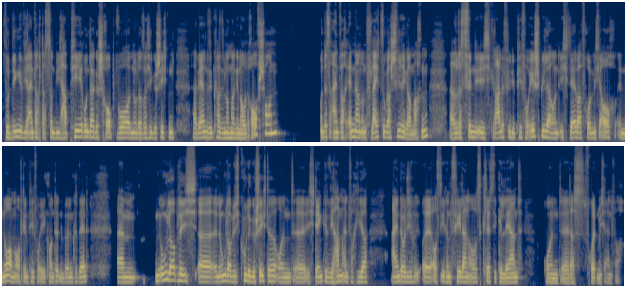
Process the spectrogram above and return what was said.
so Dinge wie einfach, dass dann die HP runtergeschraubt wurden oder solche Geschichten, da werden sie quasi nochmal genau draufschauen und das einfach ändern und vielleicht sogar schwieriger machen. Also das finde ich gerade für die PvE-Spieler und ich selber freue mich auch enorm auf den PvE-Content in Burning Crusade. Ähm, ein unglaublich, äh, eine unglaublich coole Geschichte und äh, ich denke, sie haben einfach hier eindeutig äh, aus ihren Fehlern aus Classic gelernt und äh, das freut mich einfach.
